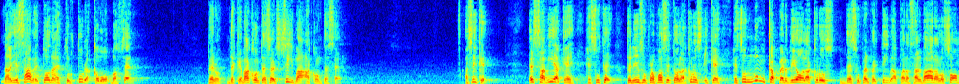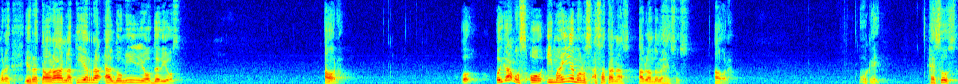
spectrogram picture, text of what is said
Nadie sabe toda la estructura cómo va a ser. Pero de que va a acontecer, sí va a acontecer. Así que él sabía que Jesús tenía en su propósito la cruz y que Jesús nunca perdió la cruz de su perspectiva para salvar a los hombres y restaurar la tierra al dominio de Dios. Ahora, oigamos o imaginémonos a Satanás hablándole a Jesús. Ahora. Ok. Jesús,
